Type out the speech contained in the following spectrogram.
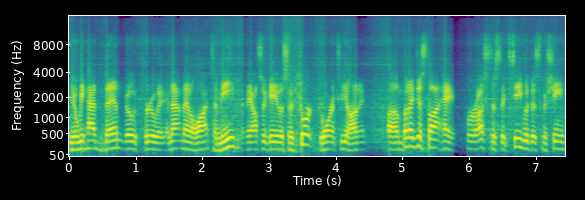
you know, we had them go through it, and that meant a lot to me. And they also gave us a short warranty on it. Um, but I just thought, hey, for us to succeed with this machine,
